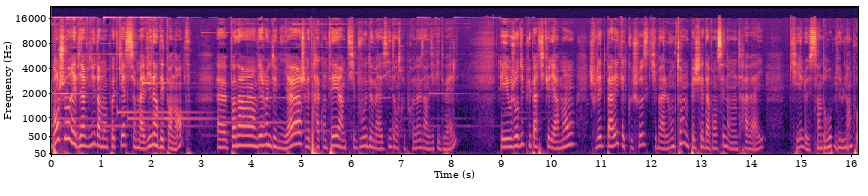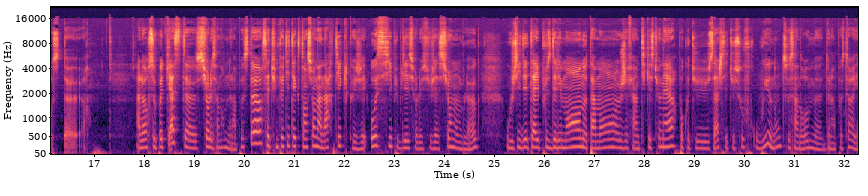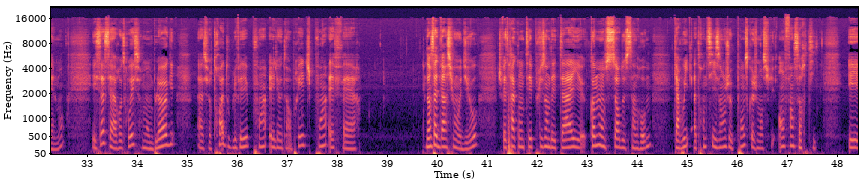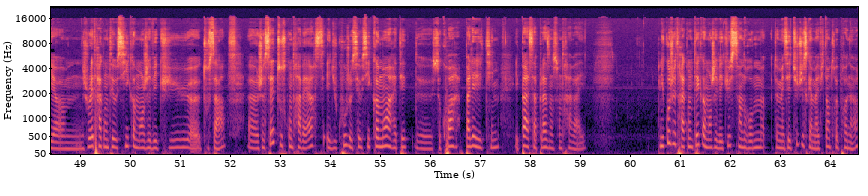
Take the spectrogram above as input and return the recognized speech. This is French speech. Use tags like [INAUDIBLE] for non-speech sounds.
Bonjour et bienvenue dans mon podcast sur ma vie d'indépendante. Euh, pendant environ une demi-heure, je vais te raconter un petit bout de ma vie d'entrepreneuse individuelle. Et aujourd'hui plus particulièrement, je voulais te parler quelque chose qui m'a longtemps empêché d'avancer dans mon travail, qui est le syndrome de l'imposteur. Alors ce podcast euh, sur le syndrome de l'imposteur, c'est une petite extension d'un article que j'ai aussi publié sur le sujet sur mon blog, où j'y détaille plus d'éléments, notamment euh, j'ai fait un petit questionnaire pour que tu saches si tu souffres oui ou non de ce syndrome euh, de l'imposteur également. Et ça c'est à retrouver sur mon blog sur www.eleonorbridge.fr. Dans cette version audio, je vais te raconter plus en détail comment on sort de ce syndrome, car oui, à 36 ans, je pense que je m'en suis enfin sortie. Et euh, je voulais te raconter aussi comment j'ai vécu euh, tout ça. Euh, je sais tout ce qu'on traverse et du coup, je sais aussi comment arrêter de se croire pas légitime et pas à sa place dans son travail. Du coup, je vais te raconter comment j'ai vécu ce syndrome de mes études jusqu'à ma vie d'entrepreneur.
